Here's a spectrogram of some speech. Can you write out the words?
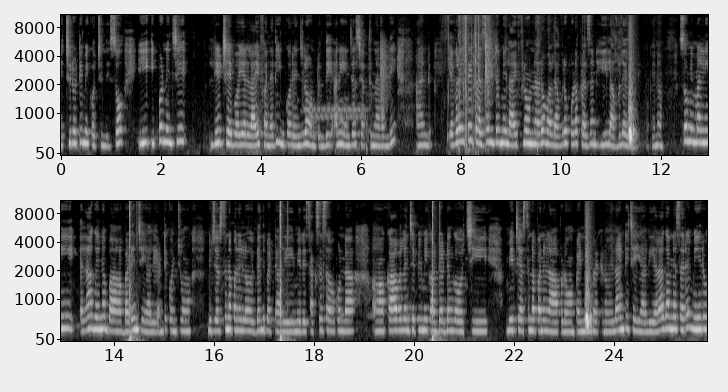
మెచ్యూరిటీ మీకు వచ్చింది. సో ఈ ఇప్పటి నుంచి లీడ్ చేయబోయే లైఫ్ అనేది ఇంకో రేంజ్లో ఉంటుంది అని ఏంజల్స్ చెప్తున్నారండి. అండ్ ఎవరైతే ప్రజెంట్ మీ లైఫ్లో ఉన్నారో వాళ్ళెవరూ కూడా ప్రజెంట్ హీల్ అవ్వలేదండి. ఓకేనా? సో మిమ్మల్ని ఎలాగైనా బా బడేం చేయాలి? అంటే కొంచెం మీరు చేస్తున్న పనిలో ఇబ్బంది పెట్టాలి మీరు సక్సెస్ అవ్వకుండా కావాలని చెప్పి మీకు అడ్డడ్డంగా వచ్చి మీరు చేస్తున్న పనులను ఆపడం పెండింగ్ పెట్టడం ఇలాంటివి చేయాలి. ఎలాగన్నా సరే మీరు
